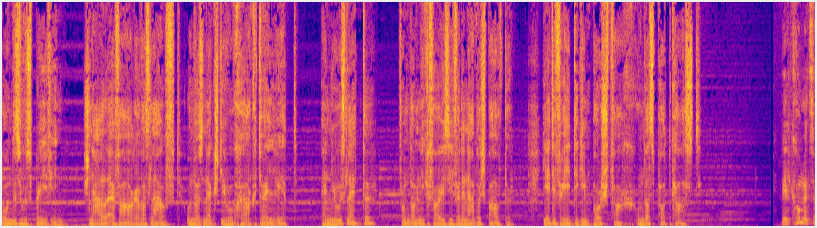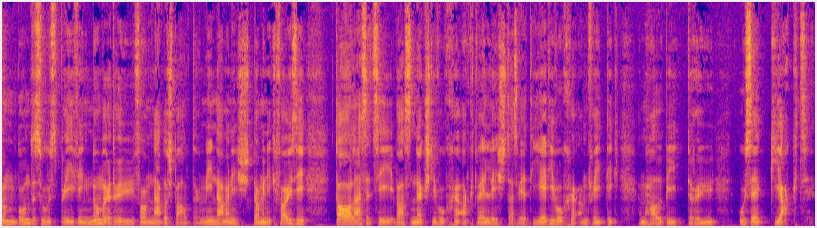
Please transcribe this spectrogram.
Bundeshausbriefing. Schnell erfahren, was läuft und was nächste Woche aktuell wird. Ein Newsletter vom Dominik Feusi für den Nebelspalter. Jeden Freitag im Postfach und als Podcast. Willkommen zum Bundeshausbriefing Nummer 3 vom Nebelspalter. Mein Name ist Dominik Feusi. Da lesen Sie, was nächste Woche aktuell ist. Das wird jede Woche am Freitag um halb drei rausgejagt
